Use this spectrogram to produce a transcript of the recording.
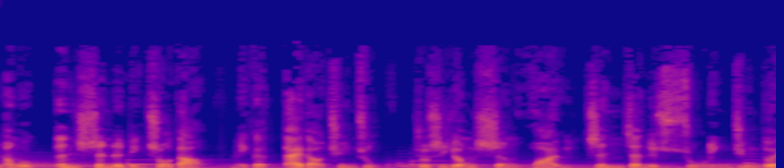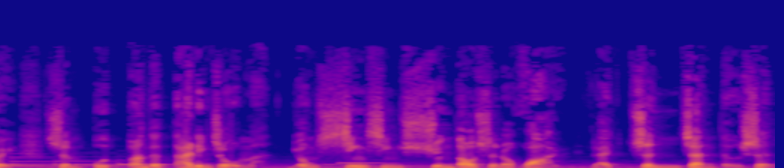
让我更深的领受到每个代祷群主就是用神话语征战的属灵军队，神不断的带领着我们用信心宣告神的话语来征战得胜。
